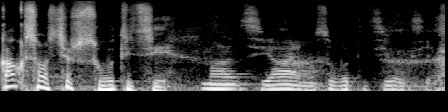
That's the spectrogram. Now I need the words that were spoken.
kako se osjećaš u Subotici? Ma, sjajno, u Subotici uvijek sjajno.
